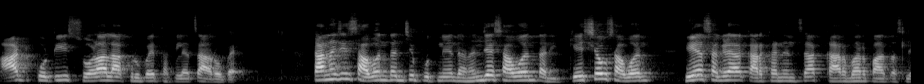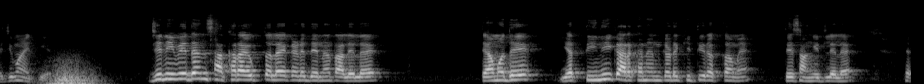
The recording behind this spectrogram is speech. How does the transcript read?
आठ कोटी सोळा लाख रुपये थकल्याचा आरोप आहे. तानाजी सावंतांचे पुतणे धनंजय सावंत आणि केशव सावंत हे या सगळ्या कारखान्यांचा कारभार पाहत असल्याची माहिती आहे. जे निवेदन साखर आयुक्तालयाकडे देण्यात आलेलं आहे त्यामध्ये या तिन्ही कारखान्यांकडे किती रक्कम आहे ते सांगितलेलं आहे.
